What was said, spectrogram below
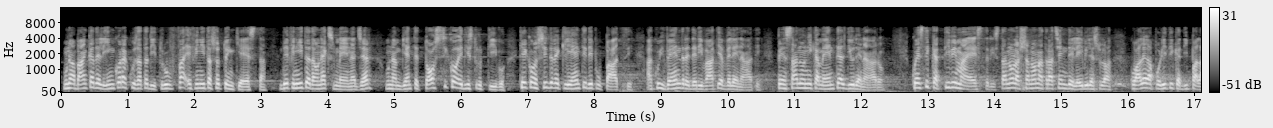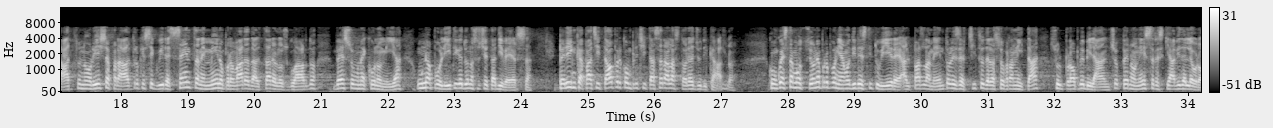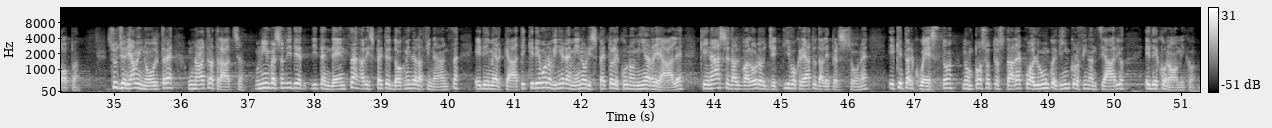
Una banca delinquere accusata di truffa e finita sotto inchiesta, definita da un ex manager un ambiente tossico e distruttivo che considera i clienti dei pupazzi a cui vendere derivati avvelenati, pensando unicamente al dio denaro. Questi cattivi maestri stanno lasciando una traccia indelebile sulla quale la politica di palazzo non riesce a far altro che seguire senza nemmeno provare ad alzare lo sguardo verso un'economia, una politica ed una società diversa. Per incapacità o per complicità sarà la storia a giudicarlo. Con questa mozione proponiamo di restituire al Parlamento l'esercizio della sovranità sul proprio bilancio per non essere schiavi dell'Europa. Suggeriamo inoltre un'altra traccia, un'inversione di, di, tendenza rispetto ai dogmi della finanza e dei mercati che devono venire meno rispetto all'economia reale che nasce dal valore oggettivo creato dalle persone e che per questo non può sottostare a qualunque vincolo finanziario ed economico.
